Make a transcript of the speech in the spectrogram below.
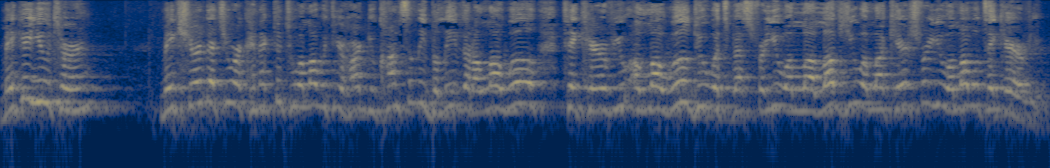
Make a U-turn Make sure that you are connected to Allah with your heart. You constantly believe that Allah will take care of you. Allah will do what's best for you. Allah loves you. Allah cares for you. Allah will take care of you.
